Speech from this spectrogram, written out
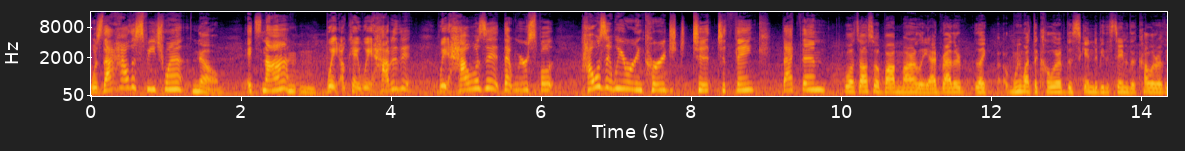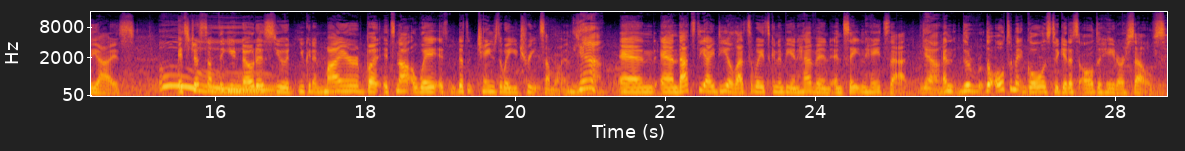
Was that how the speech went? No. It's not. Wait. Okay. Wait. How did it? Wait. How was it that we were supposed? How was it we were encouraged to to think back then? Well, it's also Bob Marley. I'd rather like we want the color of the skin to be the same as the color of the eyes. It's just something you notice, you you can admire, but it's not a way. It doesn't change the way you treat someone. Yeah. and and that's the ideal. That's the way it's going to be in heaven. And Satan hates that. Yeah. And the the ultimate goal is to get us all to hate ourselves,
